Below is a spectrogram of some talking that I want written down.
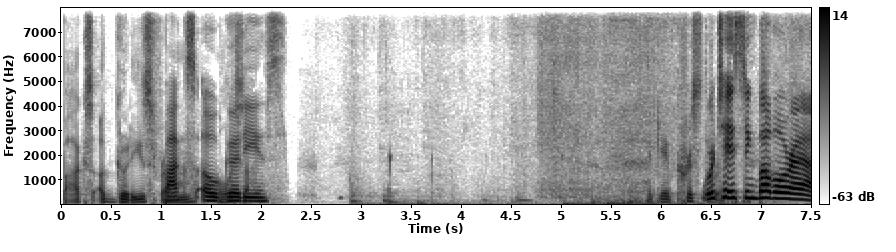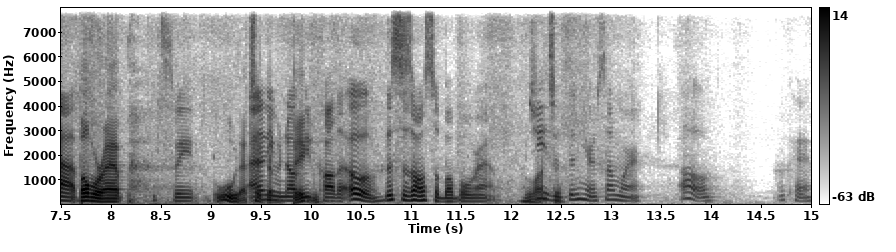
box of goodies from Box o Melissa. goodies. I gave Krista We're tasting bubble wrap. bubble wrap. Sweet. Ooh, that's I like don't a even know big. if you'd call that. Oh, this is also bubble wrap. Lots Jeez, of- it's in here somewhere. Oh, okay.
